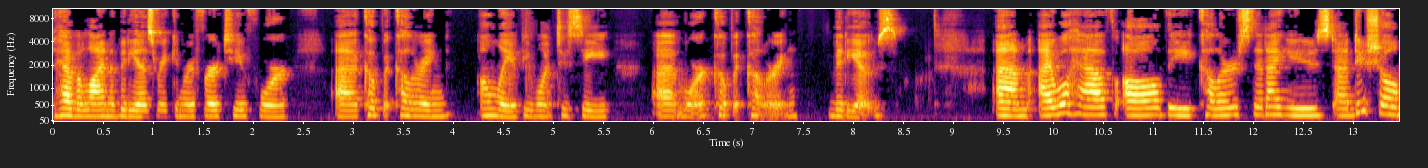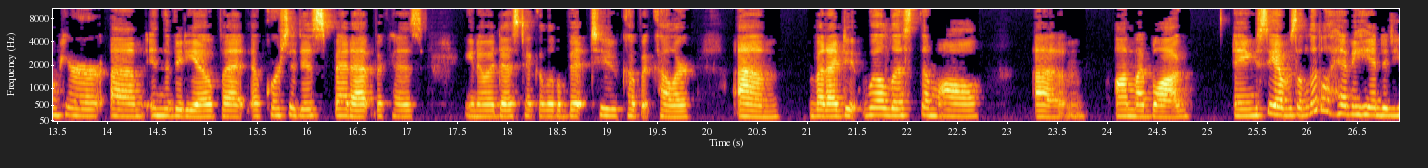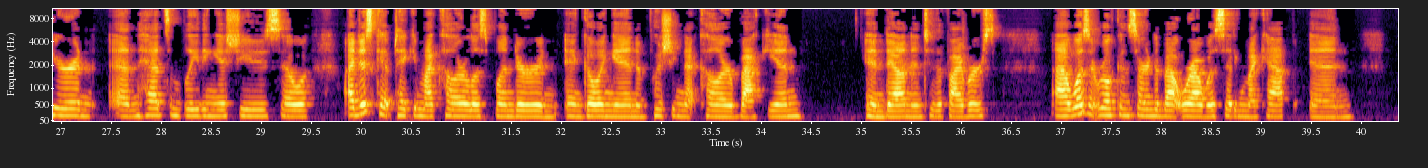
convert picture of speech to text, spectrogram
have a line of videos where you can refer to for uh, Copic coloring only if you want to see uh, more Copic coloring videos. Um, I will have all the colors that I used. I do show them here um, in the video, but of course it is sped up because you know, it does take a little bit to Copic color. Um, but I do will list them all um, on my blog. And you see I was a little heavy-handed here and, and had some bleeding issues, so I just kept taking my colorless blender and, and going in and pushing that color back in and down into the fibers. I wasn't real concerned about where I was setting my cap and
